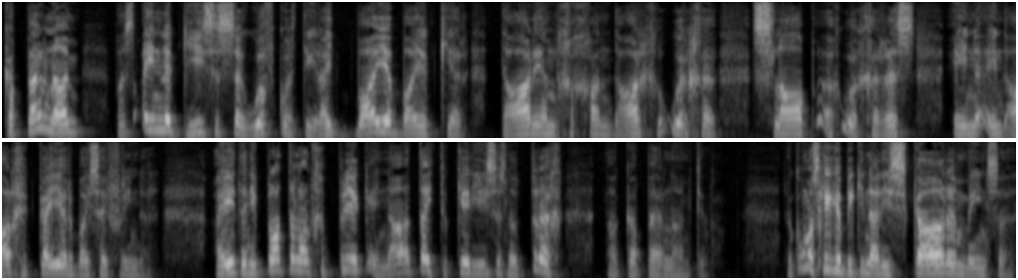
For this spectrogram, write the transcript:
Kapernaum was eintlik Jesus se hoofkwartier. Hy het baie baie keer daarin gegaan, daar geoorgeslaap, oorgerus en en daar gekuier by sy vriende. Hy het in die platteland gepreek en na 'n tyd toe keer Jesus nou terug na Kapernaum toe. Nou kom ons kyk 'n bietjie na die skare mense.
